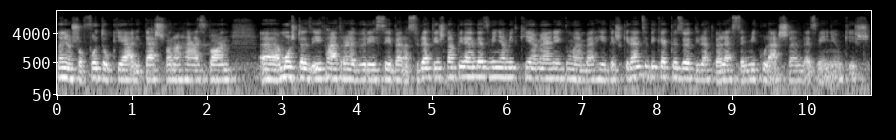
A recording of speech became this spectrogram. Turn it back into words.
Nagyon sok fotókiállítás van a házban, most az év hátralevő részében a születésnapi rendezvény, amit kiemelnék november 7 és 9-e között, illetve lesz egy Mikulás rendezvényünk is.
